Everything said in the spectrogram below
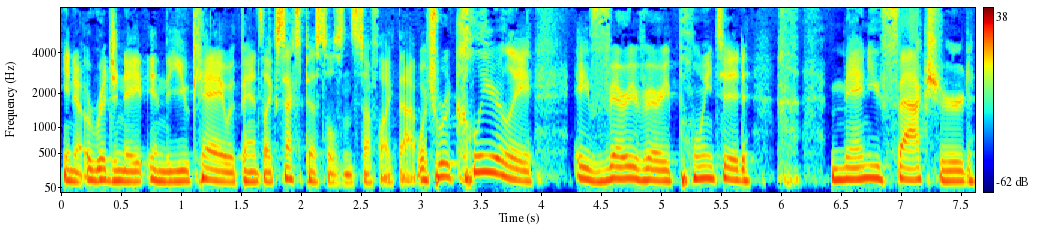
you know originate in the UK with bands like Sex Pistols and stuff like that, which were clearly a very very pointed, manufactured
